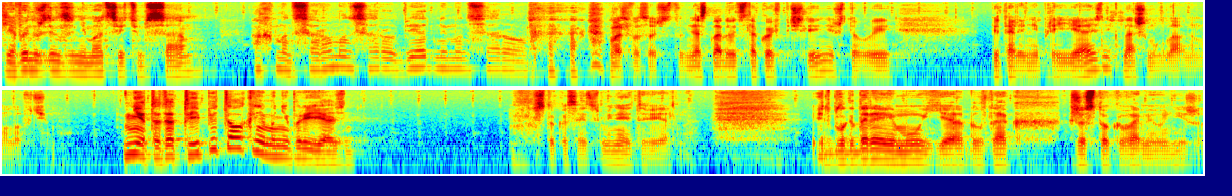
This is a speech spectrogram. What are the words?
Я вынужден заниматься этим сам. Ах, Монсоро, Монсоро, бедный Монсоро. Ваше Высочество, у меня складывается такое впечатление, что вы питали неприязнь к нашему главному ловчему. Нет, это ты питал к нему неприязнь. Что касается меня, это верно. Ведь благодаря ему я был так жестоко вами унижен.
